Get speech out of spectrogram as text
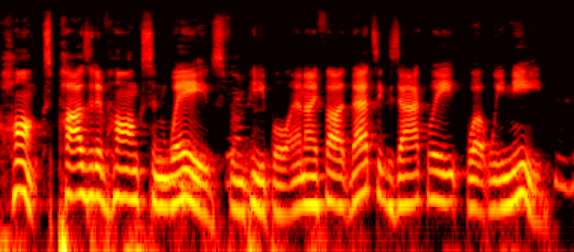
honks, positive honks and waves from people. And I thought that's exactly what we need. Mm-hmm.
